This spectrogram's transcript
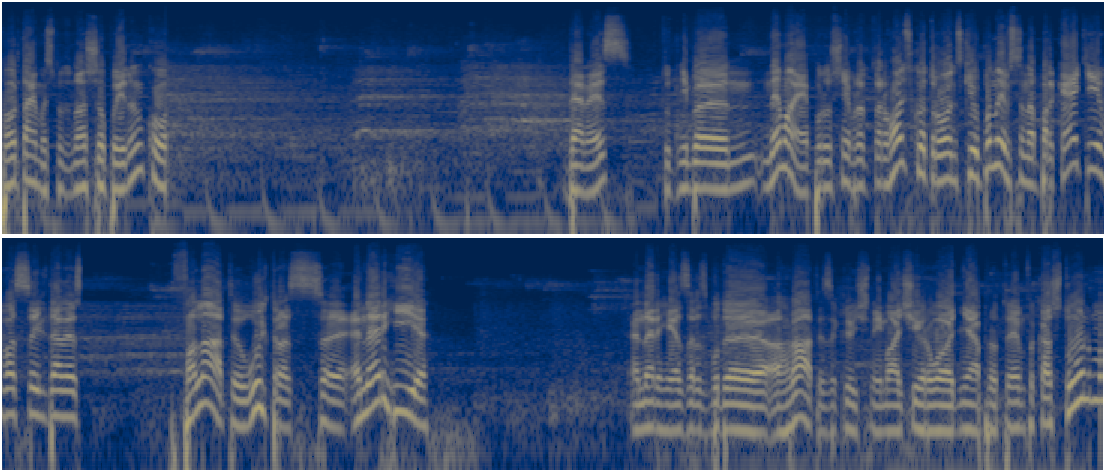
Повертаємось ми до нашого поєдинку. Денис. Тут ніби немає порушення проти Таргонського. Таргонський опинився на паркеті. Василь Денис. Фанати Ультрас е, енергії. Енергія зараз буде грати заключний матч ігрового дня проти МФК Штурм.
